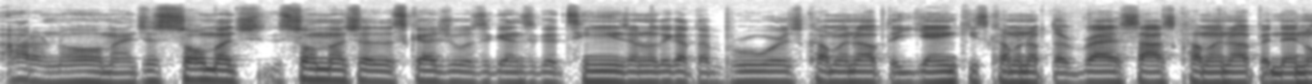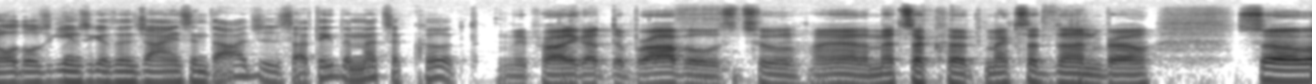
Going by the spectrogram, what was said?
I don't know, man. Just so much, so much of the schedule is against good teams. I know they got the Brewers coming up, the Yankees coming up, the Red Sox coming up, and then all those games against the Giants and Dodgers. I think the Mets are cooked. And they probably got the Bravos too. Yeah, the Mets are cooked. Mets are done, bro. So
